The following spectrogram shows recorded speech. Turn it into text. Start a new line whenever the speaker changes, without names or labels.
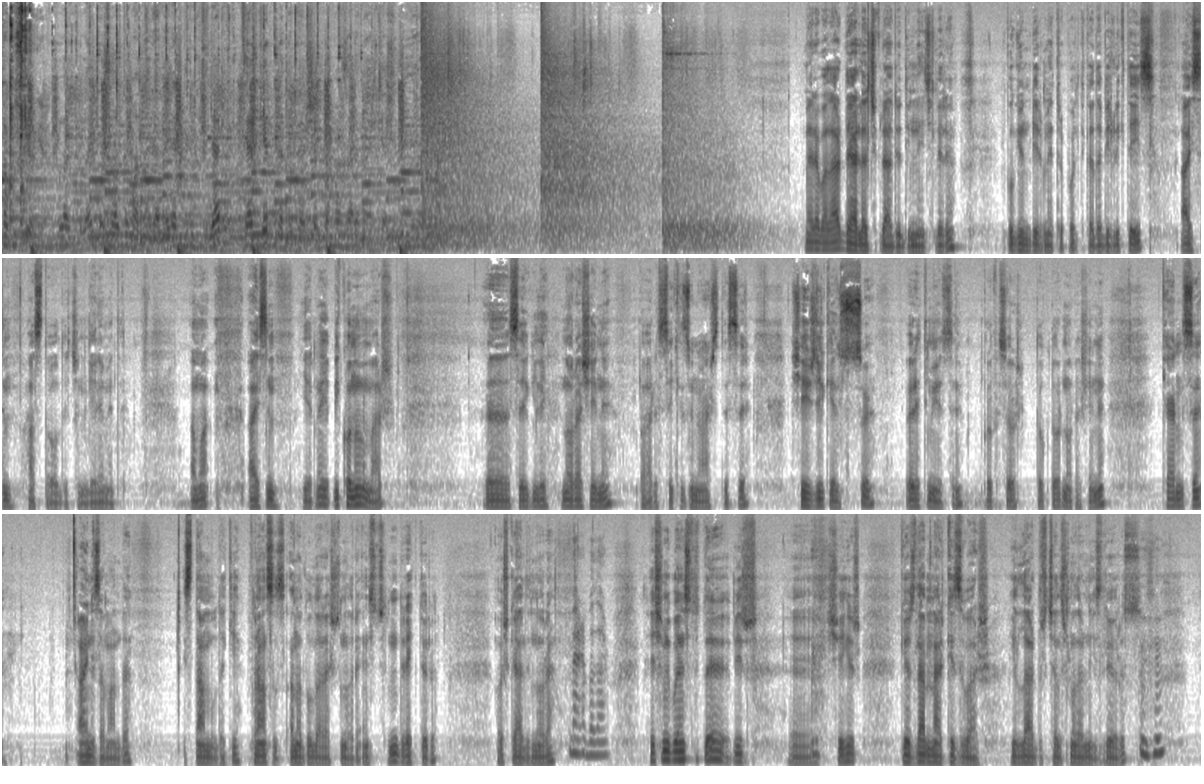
Takusuyor ya.
kolay kolay boşaltamadı. Yani elektrikçiler terk etmedi Perşembe Pazarı merkezini.
Merhabalar değerli Açık Radyo dinleyicileri. Bugün bir Metropolitika'da birlikteyiz. Aysim hasta olduğu için gelemedi. Ama Aysim yerine bir konuğum var. Ee, sevgili Nora Şeni, Paris 8 Üniversitesi Şehircilik Enstitüsü öğretim üyesi Profesör Doktor Nora Şeni. Kendisi aynı zamanda İstanbul'daki Fransız Anadolu Araştırmaları Enstitüsü'nün direktörü. Hoş geldin Nora.
Merhabalar.
Ya şimdi bu enstitüde bir e, şehir gözlem merkezi var. Yıllardır çalışmalarını izliyoruz.
Hı hı.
